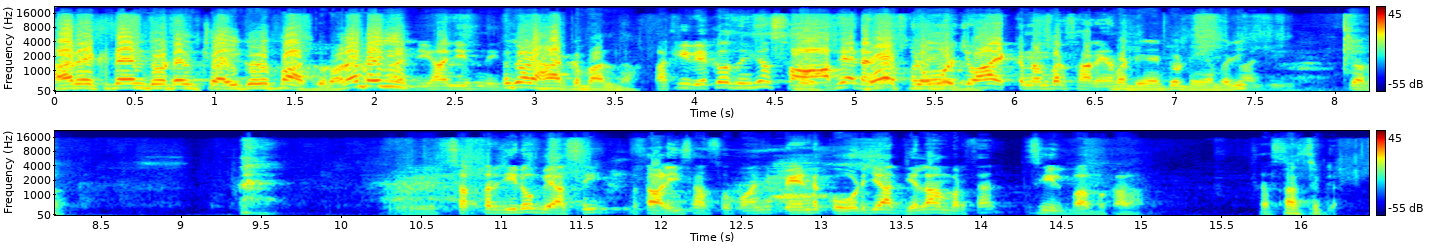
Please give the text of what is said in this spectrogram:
ਔਰ ਇੱਕ ਟਾਈਮ ਦੋ ਟਾਈਮ ਚੁਆਈ ਕਰੋ ਪਾਸ ਕਰੋ ਨਾ ਬਾਈ ਜੀ? ਹਾਂਜੀ ਹਾਂਜੀ ਸੰਦੀਪ ਇਹ ਤੁਹਾਡਾ ਹੱਕ ਬਣਦਾ। ਬਾਕੀ ਵੇਖੋ ਸੰਦੀਪ ਸਾਫ਼ ਹੈ ਡੰਗਰ ਬਹੁਤ ਸੋਹਣੇ ਫਲੋਰ ਚਵਾ ਇੱਕ ਨੰਬਰ ਸਾਰਿਆਂ ਦਾ। ਵੱਡੀਆਂ ਝੋਟੀਆਂ ਬਾਜੀ ਹਾਂਜੀ। ਚਲੋ। 70082 42705 ਪਿੰਡ ਕੋਟਜਾ ਜ਼ਿਲ੍ਹਾ ਅੰਮ੍ਰਿਤਸਰ ਤਹਿਸੀਲ ਬਾਬਕਾਲਾ ਸਤਿ ਸ਼੍ਰੀ ਅਕਾਲ। ਸਤਿ ਸ਼੍ਰੀ ਅਕਾਲ।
